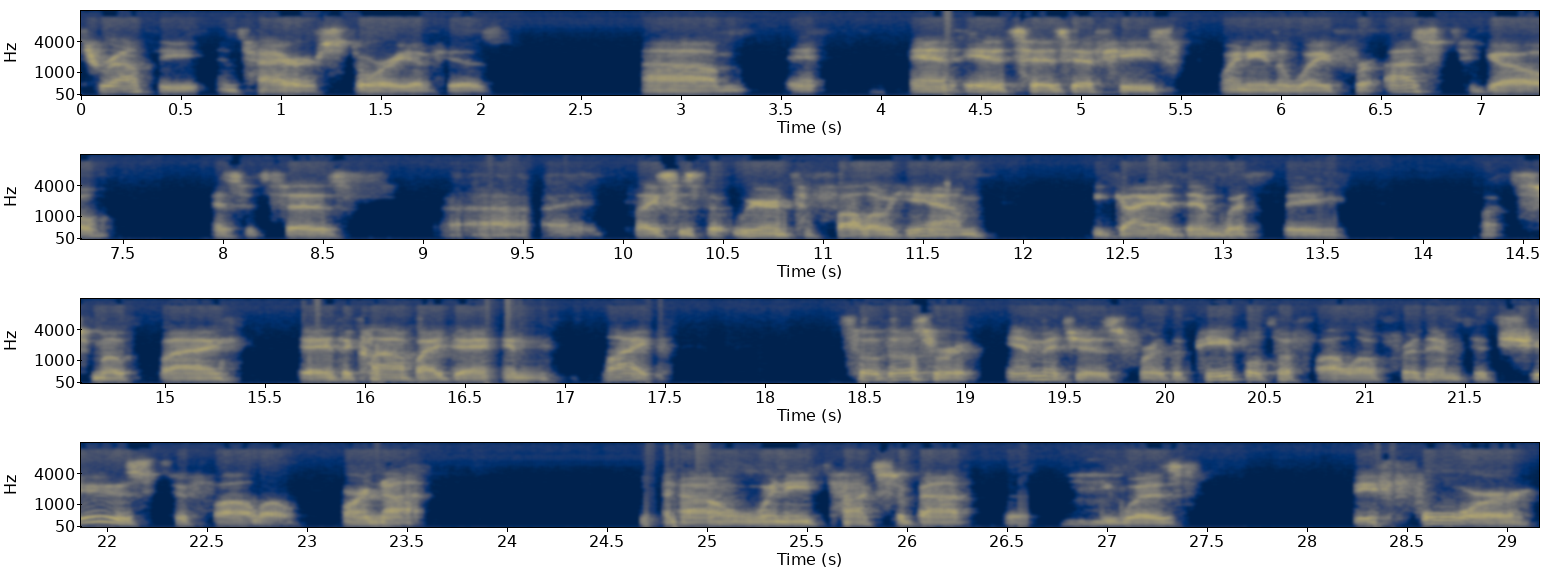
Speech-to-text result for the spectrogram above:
throughout the entire story of his. Um, it, and it's as if he's pointing the way for us to go, as it says, uh, places that we're to follow him. He guided them with the what, smoke by day, the cloud by day, and light so those were images for the people to follow, for them to choose to follow or not. You know, when he talks about mm. he was before,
